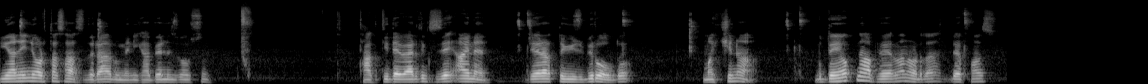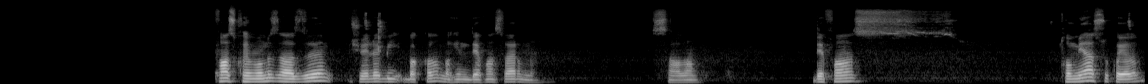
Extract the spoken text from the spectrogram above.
dünyanın en iyi orta sahasıdır ha Rumenik haberiniz olsun. Taktiği de verdik size. Aynen. Gerrard da 101 oldu. Makina. Bu De Jong ne yapıyor lan orada? Defans. Defans koymamız lazım. Şöyle bir bakalım bakayım defans var mı? Sağlam. Defans Tomiyasu koyalım.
